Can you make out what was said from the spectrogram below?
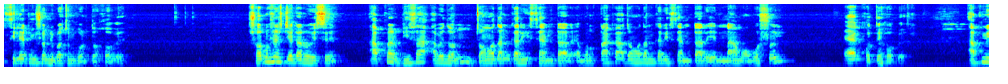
সিলেট মিশন নির্বাচন করতে হবে। সর্বশেষ যেটা রয়েছে, আপনার ভিসা আবেদন জমাদানকারী সেন্টার এবং টাকা জমাদানকারী সেন্টারের নাম অবশ্যই এক হতে হবে। আপনি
